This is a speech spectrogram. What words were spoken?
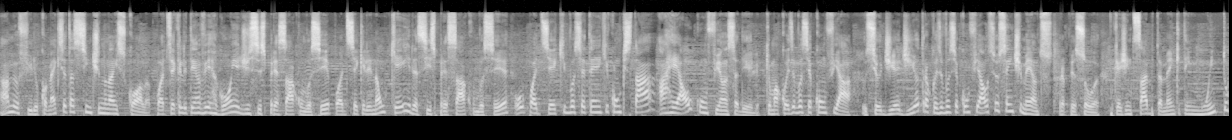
ah, meu filho, como é que você tá se sentindo na escola? Pode ser que ele tenha vergonha de se expressar com você, pode ser que ele não queira se expressar com você, ou pode ser que você tenha que conquistar a real confiança dele. Porque uma coisa é você confiar o seu dia a dia, outra coisa é você confiar os seus sentimentos pra pessoa. Porque a gente sabe também que tem muito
